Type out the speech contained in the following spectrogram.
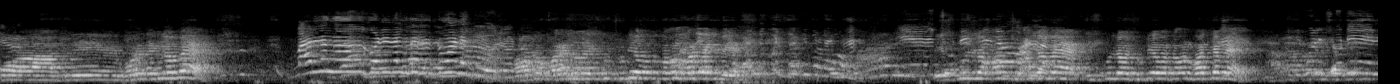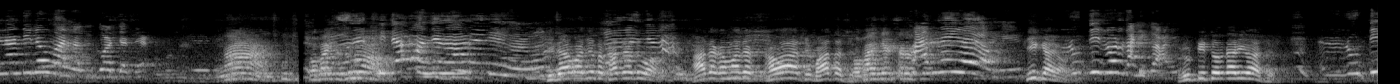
বাপরে ঘরে থাকলে হবে? হ্যাঁ তো ঘরে স্কুল ছুটি হবে তখন ঘরে থাকবে। স্কুল যখন ছুটি হবে স্কুল যখন ছুটি হবে তখন ঘর যাবে? না স্কুল সবাইকে শোনো। খিদা বাজে তো খাতে দেবো। হাতে আমাদের খাওয়া আছে ভাত আছে। সবাইকে একটা কি খায় রুটি তরকারি খাই। রুটি তরকারিও আছে রুটি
